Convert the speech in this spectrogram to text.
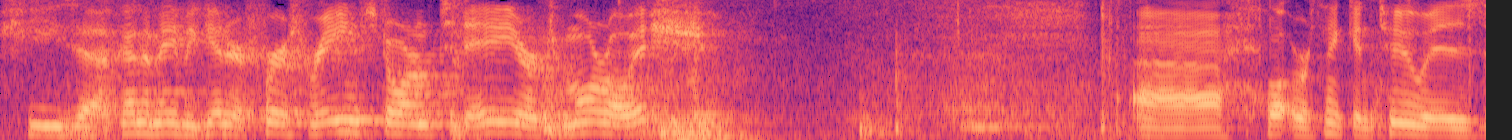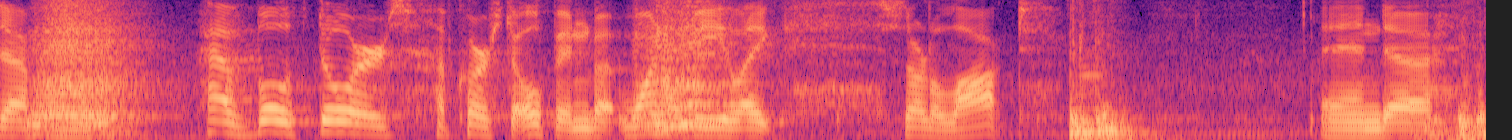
She's uh, gonna maybe get her first rainstorm today or tomorrow-ish. Uh, what we're thinking too is um, have both doors, of course, to open, but one will be like sort of locked. And uh,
